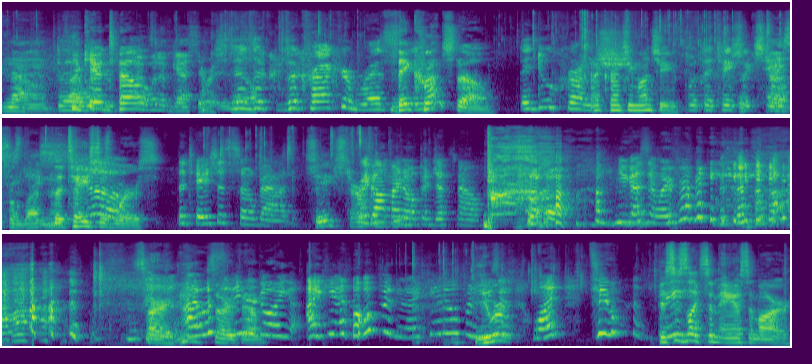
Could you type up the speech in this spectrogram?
No, the, I can't tell. I would have guessed they were the, stale. the, the cracker breads. they crunch though. They do crunch. Not crunchy munchy. But they taste The like taste is styrofoam less- The peanuts. taste is worse. The taste is so bad. See, styrofoam I got mine peanut? open just now. you guys didn't wait for me. Sorry. I was Sorry, sitting here going, I can't open it. I can't open it. You You were- said one, two, This is like some ASMR.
